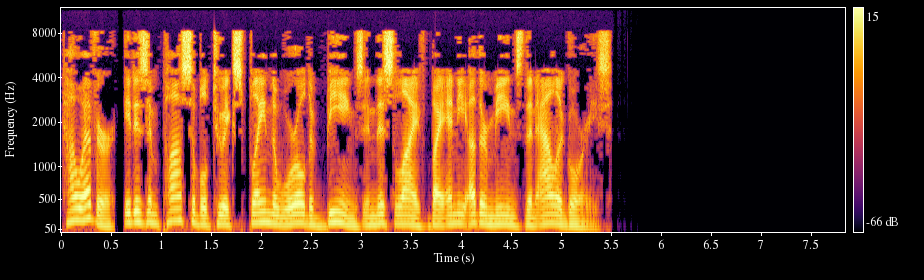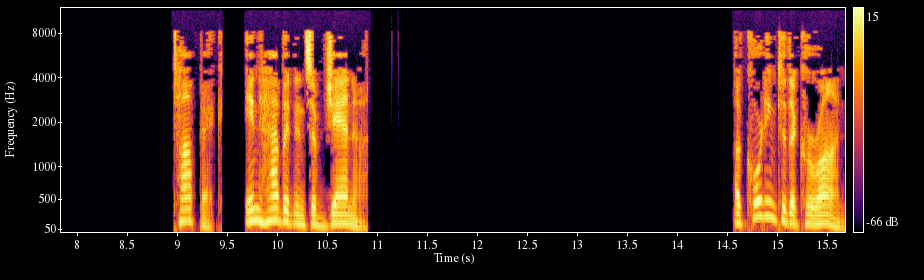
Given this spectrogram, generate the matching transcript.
However, it is impossible to explain the world of beings in this life by any other means than allegories. Topic: Inhabitants of Jannah. According to the Quran,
